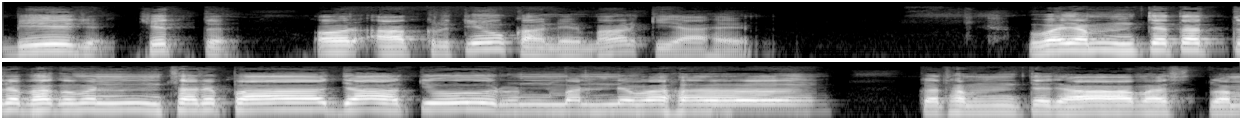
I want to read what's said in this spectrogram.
बीज, चित्त और आकृतियों का निर्माण किया है। वयम च तत्र भगवन् सर्पा जात्योरुन्मन्यवः। कथम त्यजामस्त्वं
